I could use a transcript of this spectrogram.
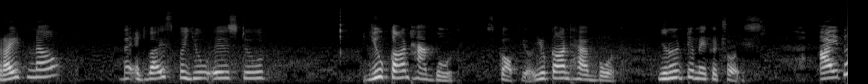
Right now, the advice for you is to you can't have both, Scorpio. You can't have both. You need to make a choice. Either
